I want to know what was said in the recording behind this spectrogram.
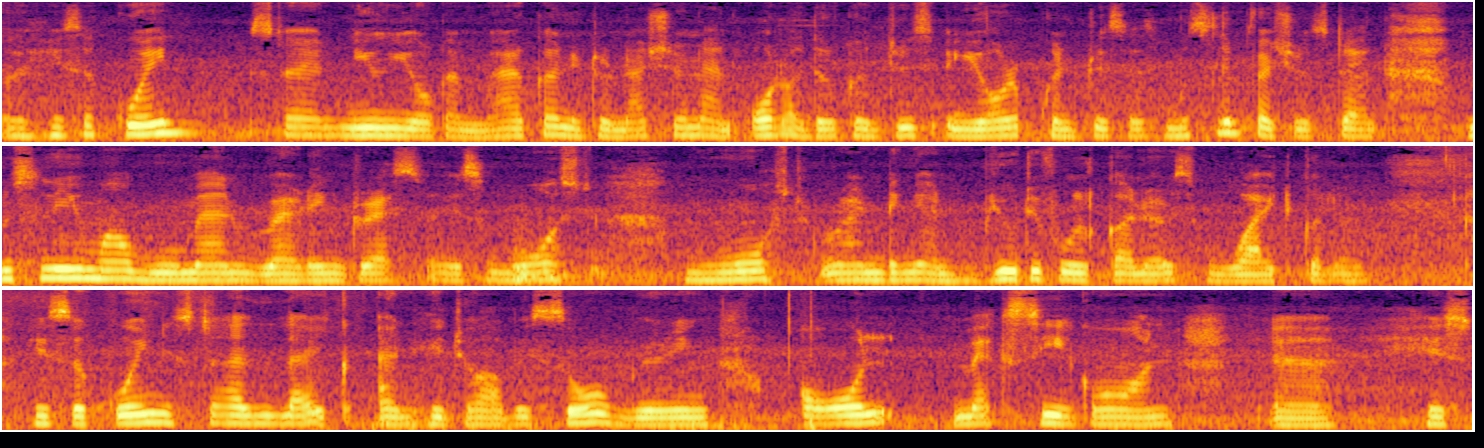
Uh, he's a queen style new york american international and all other countries europe countries as muslim fashion style muslima woman wearing dress is most most trending and beautiful colors white color a queen style like and hijab is so wearing all Mexican. uh, his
